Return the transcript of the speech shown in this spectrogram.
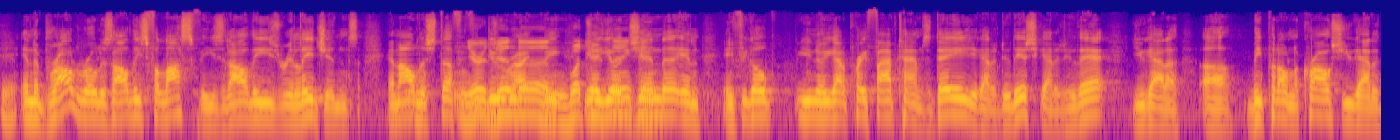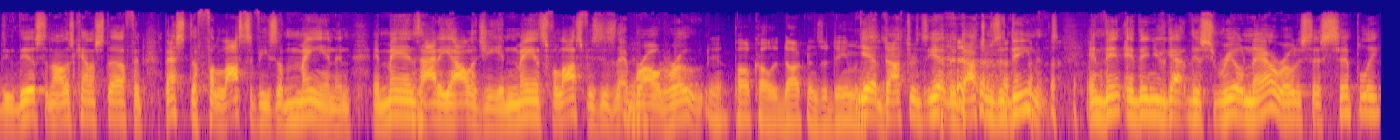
And the broad road is all these philosophies and all these religions and all this stuff. If your you do and what yeah, you your agenda. And, if you go, you know, you got to pray five times a day. You got to do this. You got to do that. You got to uh, be put on the cross. You got to do this and all this kind of stuff. And that's the philosophies of man and, and man's ideology and man's philosophies is that broad road. yeah, Paul called it doctrines of demons. Yeah, doctrines. Yeah, the doctrines of demons, and then and then you've got this real narrow road that says simply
